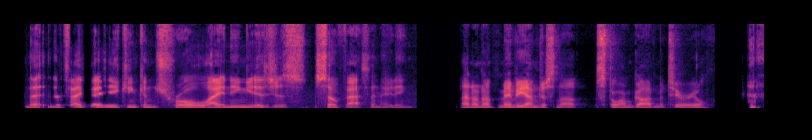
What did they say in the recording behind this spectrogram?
That the fact that he can control lightning is just so fascinating. I don't know. Maybe I'm just not Storm God material.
